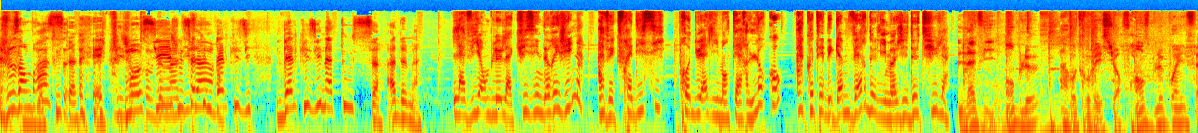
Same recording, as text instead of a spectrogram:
Je vous embrasse. Tout à fait. Et puis je Moi aussi, je vous souhaite une belle cuisine, belle cuisine à tous. À demain. La vie en bleu, la cuisine d'origine, avec Fred ici. Produits alimentaires locaux, à côté des gammes vertes de Limoges et de Tulle. La vie en bleu, à retrouver sur FranceBleu.fr.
